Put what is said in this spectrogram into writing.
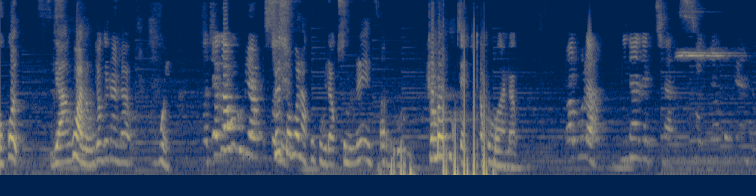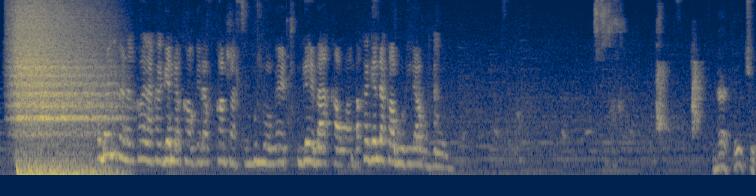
Oko jangu wano njogera nawe gwe. Sisobola kukubira kusoma naye nfa bulungi tomanyi kyekitaku mwana gwe. Omanyi kana akawala kagenda kogera ku kampasi buno ngaebakawamba kagenda kabulira bugongo naate ekyo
